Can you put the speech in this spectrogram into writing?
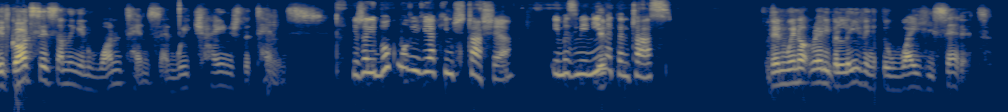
If God says something in one tense and we change the tense, Jeżeli Bóg mówi w jakimś czasie i my zmienimy Nie- ten czas, then we're not really believing it the way He said it.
